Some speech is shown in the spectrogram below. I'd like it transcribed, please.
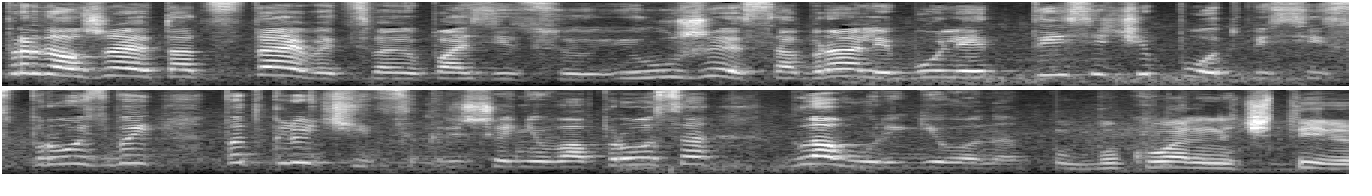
продолжают отстаивать свою позицию и уже собрали более тысячи подписей с просьбой подключиться к решению вопроса главу региона. Буквально 4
